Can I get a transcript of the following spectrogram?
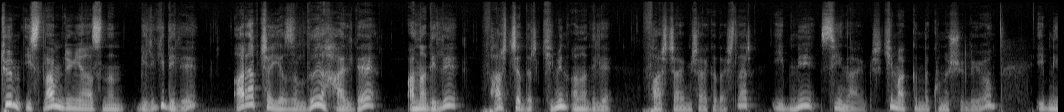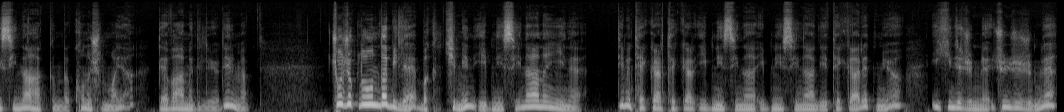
Tüm İslam dünyasının bilgi dili Arapça yazıldığı halde ana dili Farsçadır. Kimin ana dili Farsçaymış arkadaşlar? İbni Sina'ymış. Kim hakkında konuşuluyor? İbni Sina hakkında konuşulmaya devam ediliyor değil mi? Çocukluğunda bile bakın kimin? İbni Sina'nın yine. Değil mi? Tekrar tekrar İbni Sina, İbni Sina diye tekrar etmiyor. İkinci cümle, üçüncü cümle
